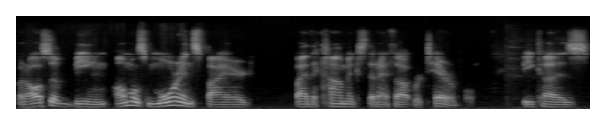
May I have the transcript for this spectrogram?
but also being almost more inspired by the comics that I thought were terrible because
